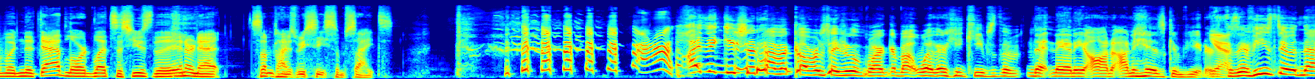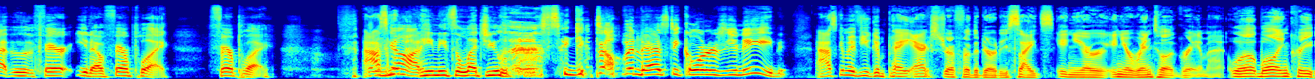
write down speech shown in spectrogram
when the dad lord lets us use the internet, sometimes we see some sites. I think you should have a conversation with Mark about whether he keeps the net nanny on on his computer. Yeah. Because if he's doing that, fair, you know, fair play, fair play. But if Ask him, not, he needs to let you to get to all the nasty corners you need. ask him if you can pay extra for the dirty sites in your in your rental agreement. We'll we'll increase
